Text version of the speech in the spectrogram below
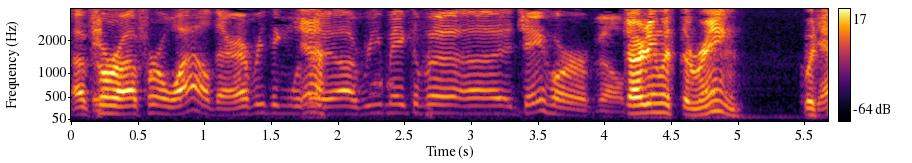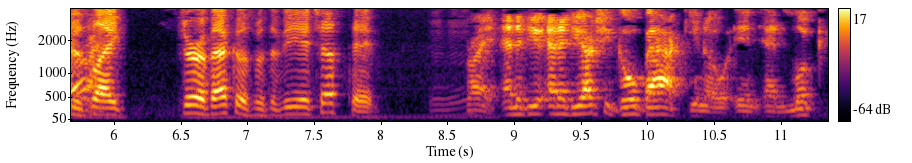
uh, for uh, for a while there. Everything was Yeah. a, a remake of a, a J horror film. Starting with The Ring, which Yeah. is like Stir of Echoes with the VHS tape. Right, and if you and if you actually go back, you know, in, and look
